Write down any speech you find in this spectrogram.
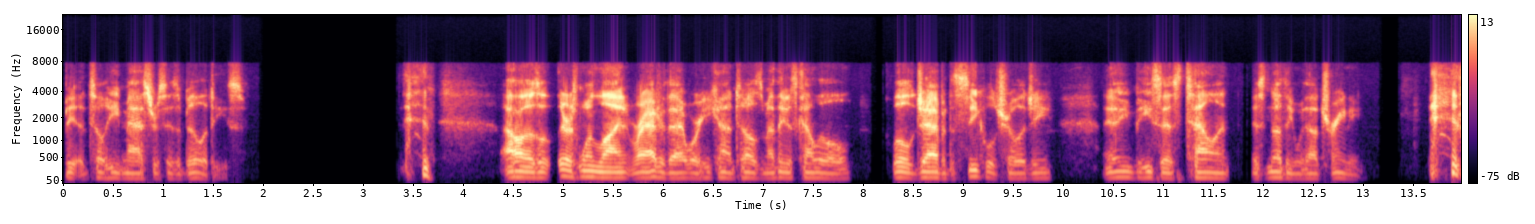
be- until he masters his abilities. I don't know, there's one line right after that where he kind of tells him, I think it's kind of a little little jab at the sequel trilogy, and he, he says, "Talent is nothing without training." and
